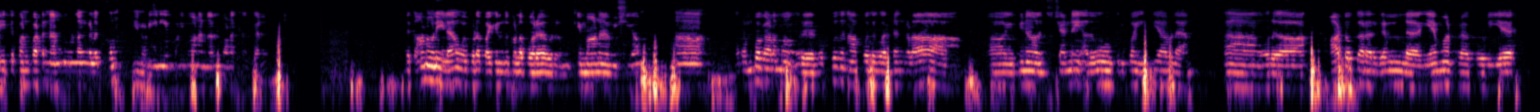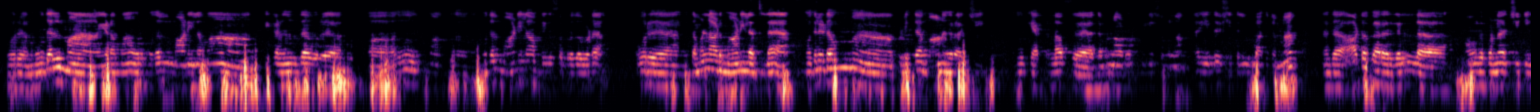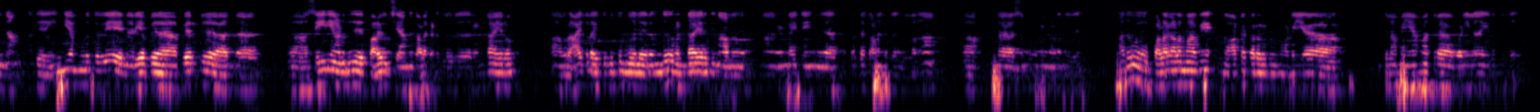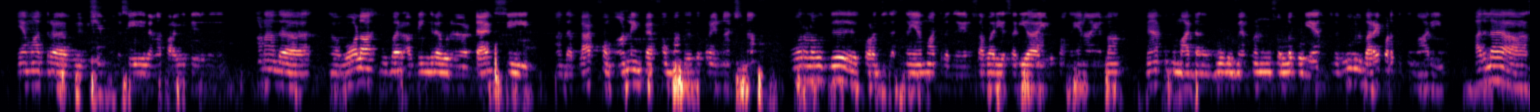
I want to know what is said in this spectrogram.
அனைத்து பண்பாட்டு நல்லுள்ளங்களுக்கும் என்னுடைய இனிய பணிவான நல் வணக்கங்கள். இந்த காணொளியில் உங்க கூட பகிர்ந்து கொள்ள போகிற ஒரு முக்கியமான விஷயம் ஆஹ் ரொம்ப காலமாக ஒரு முப்பது நாற்பது வருடங்களாக எப்படின்னா சென்னை அதுவும் குறிப்பாக இந்தியாவில் ஒரு ஆட்டோக்காரர்கள் ஏமாற்றக்கூடிய ஒரு முதல் மா இடமா ஒரு முதல் மாநிலமாக திகழ்ந்த ஒரு ஆஹ் அதுவும் முதல் மாநிலம் அப்படின்னு சொல்கிறத விட ஒரு தமிழ்நாடு மாநிலத்தில் முதலிடம் பிடித்த மாநகராட்சி அதுவும் கேபிட்டல் ஆஃப் தமிழ்நாடு அப்படின்னு சொல்லலாம். அது எந்த விஷயத்துலன்னு பார்த்துட்டோம்னா அந்த ஆட்டோக்காரர்கள் அவங்க பண்ண சீட்டிங் தான். அது இந்தியா முழுக்கவே நிறைய பே பேருக்கு அந்த செய்தியானது பரவிச்சு அந்த காலகட்டத்தில். ஒரு ரெண்டாயிரம் ஒரு ஆயிரத்தி தொள்ளாயிரத்தி தொண்ணூத்தொம்பதுல இருந்து ரெண்டாயிரத்தி நாலு ரெண்டாயிரத்தி ஐநூறு அந்த காலகட்டங்களில் தான் அந்த சம்பவங்கள் நடந்தது. அதுவும் பல காலமாகவே இந்த ஆட்டோக்காரர்களுடைய இதெல்லாமே ஏமாத்துற வழிலாம் இருந்தது. ஏமாத்துற ஒரு விஷயம் அந்த செய்திகளெல்லாம் பரவிட்டு இருந்தது. ஆனால் அந்த ஓலா யூபர் அப்படிங்கிற ஒரு டாக்ஸி அந்த பிளாட்ஃபார்ம் ஆன்லைன் பிளாட்ஃபார்ம் வந்ததுக்கப்புறம் என்னாச்சுன்னா ஓரளவுக்கு குறைஞ்சிது. ஏமாத்துறது சவாரியை சரியாக எடுப்பாங்க. ஏன்னா எல்லாம் மேப்புக்கு மாறிட்டாங்க. கூகுள் மேப்னு சொல்லக்கூடிய அந்த கூகுள் வரைபடத்துக்கு மாறி அதில்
